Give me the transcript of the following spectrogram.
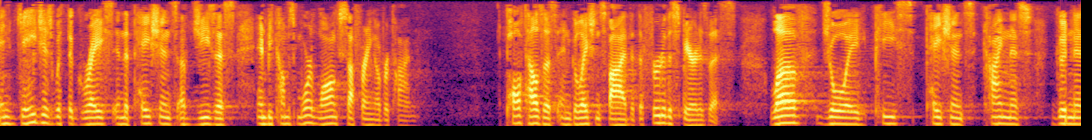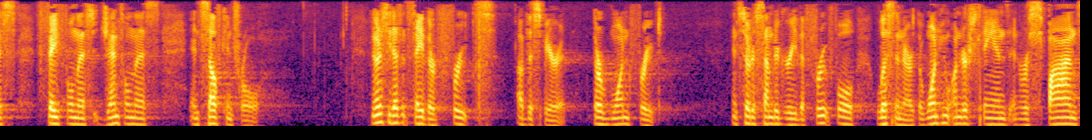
engages with the grace and the patience of Jesus and becomes more long suffering over time. Paul tells us in Galatians 5 that the fruit of the Spirit is this love, joy, peace, patience, kindness, goodness, faithfulness, gentleness, and self control. Notice he doesn't say they're fruits of the Spirit, they're one fruit. And so, to some degree, the fruitful listener, the one who understands and responds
